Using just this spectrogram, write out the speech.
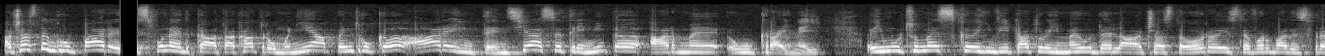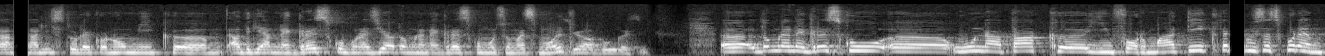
Această grupare spune că a atacat România pentru că are intenția să trimită arme Ucrainei. Îi mulțumesc invitatului meu de la această oră. Este vorba despre analistul economic uh, Adrian Negrescu. Bună ziua, domnule Negrescu, mulțumesc mult. Bună ziua, bun găsit. Uh, domnule Negrescu, uh, un atac uh, informatic, trebuie să spunem,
